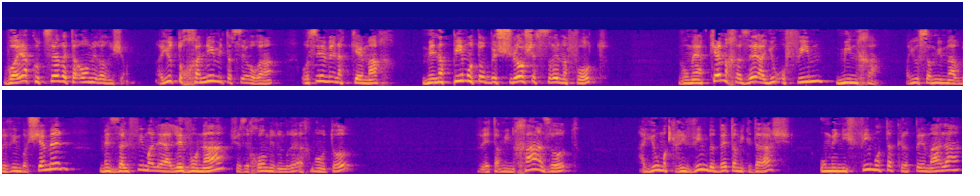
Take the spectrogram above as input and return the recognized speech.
והוא היה קוצר את העומר הראשון. היו טוחנים את השעורה, עושים ממנה קמח, מנפים אותו בשלוש עשרה נפות, ומהקמח הזה היו אופים מנחה. היו שמים מערבבים בשמן, מזלפים עליה לבונה, שזה חומר עם ריח מאוד טוב, ואת המנחה הזאת היו מקריבים בבית המקדש ומניפים אותה כלפי מעלה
